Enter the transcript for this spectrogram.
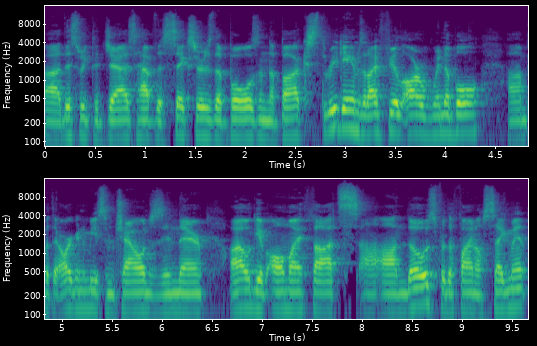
Uh, this week, the Jazz have the Sixers, the Bulls, and the Bucks. Three games that I feel are winnable, um, but there are going to be some challenges in there. I'll give all my thoughts uh, on those for the final segment.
